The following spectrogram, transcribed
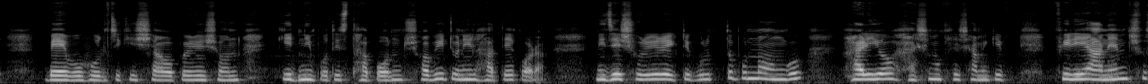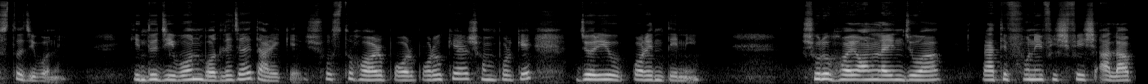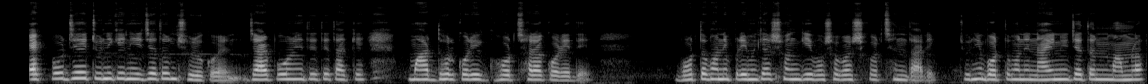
ব্যয়বহুল চিকিৎসা অপারেশন, কিডনি প্রতিস্থাপন সবই টুনির হাতে করা। নিজের শরীরের একটি গুরুত্বপূর্ণ অঙ্গ হারিয়েও হাসি মুখে স্বামীকে ফিরিয়ে আনেন সুস্থ জীবনে। কিন্তু জীবন বদলে যায় তারেকের। সুস্থ হওয়ার পর পরকীয়ার সম্পর্কে জড়িয়ে পড়েন তিনি। শুরু হয় অনলাইন জোয়া, রাতে ফোনে ফিসফিস আলাপ এক পর্যায়ে টুনিকে নির্যাতন শুরু করেন, যার পরিণতিতে তাকে মারধর করে ঘর ছাড়া করে দেয়। বর্তমানে প্রেমিকার সঙ্গে বসবাস করছেন তারেক। টুনি বর্তমানে নারী নির্যাতন মামলা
